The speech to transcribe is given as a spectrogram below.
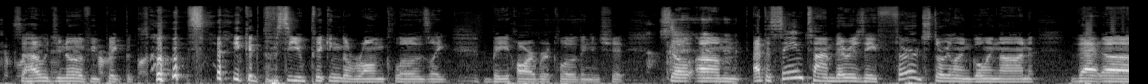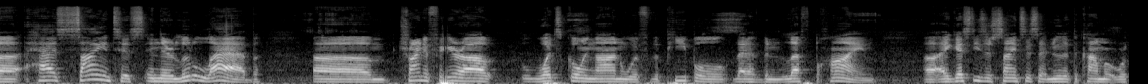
completely So how would you know if you picked the clothes? you could see you picking the wrong clothes, like Bay Harbor clothing and shit. So um, at the same time, there is a third storyline going on that uh, has scientists in their little lab um, trying to figure out what's going on with the people that have been left behind. Uh, I guess these are scientists that knew that the comet were,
